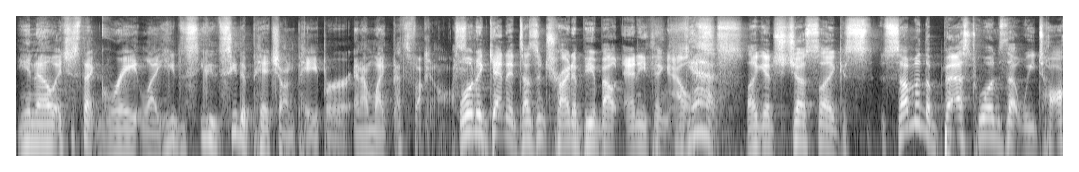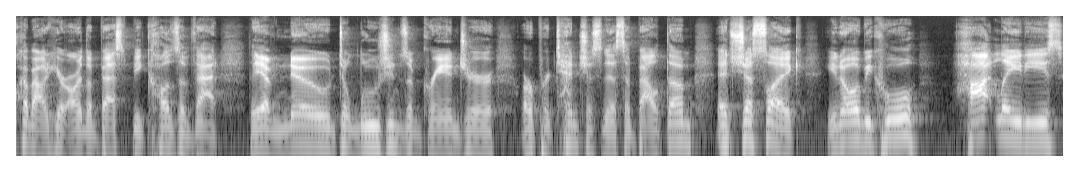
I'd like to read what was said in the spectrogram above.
You know, it's just that great. Like you, could- you could see the pitch on paper, and I'm like, that's fucking awesome. Well, and again, it doesn't try to be about anything else. Yes. Like, it's just like s- some of the best ones that we talk about here are the best because of that. They have no delusions of grandeur or pretentiousness about them. It's just like, you know, it'd be cool. Hot ladies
